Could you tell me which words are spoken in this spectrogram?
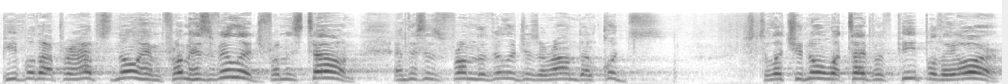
People that perhaps know him from his village, from his town. And this is from the villages around Al Quds. Just to let you know what type of people they are.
